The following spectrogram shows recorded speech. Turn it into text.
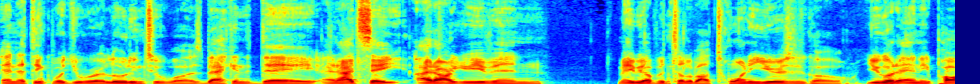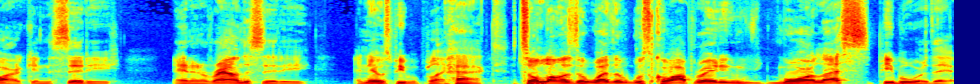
and I think what you were alluding to was back in the day, and I'd say, I'd argue even maybe up until about 20 years ago, you go to any park in the city and around the city, and there was people playing. Packed. So long as the weather was cooperating more or less, people were there.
